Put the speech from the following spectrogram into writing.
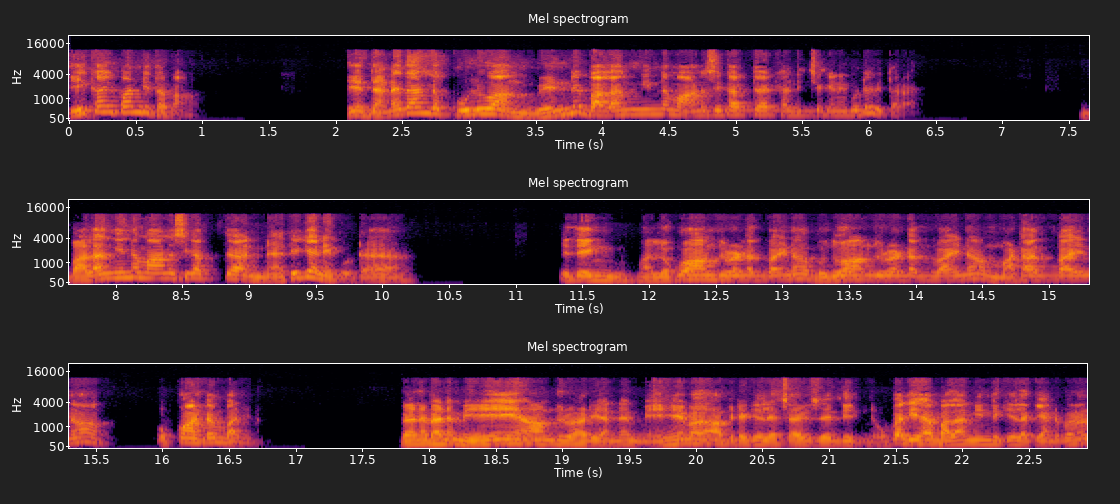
ඒකයි පඬිතකම. ඒ දැනගන්න පුළුවන් වෙන්නේ බලන් ඉන්න මානසිකත්වයක් හැදිච්ච කෙනෙකුට විතරයි. බලන් ඉන්න මානසිකත්වයක් නැති කෙනෙකුට ඉතින් ලොකු හාමුදුරන්ටත් බයිනවා බුදු හාමුදුරන්ටත් බයිනවා මටත් බයිනවා ඔක්කොන්ටම බනිනවා. බැන බැන මේ හාමුදුරු හරියන්නේ මෙහෙම අපිට කෙලෙස් ඇවිස්සෙද්දි නොක දිහා බලන් ඉන්න කියලා කියන්න බෑ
